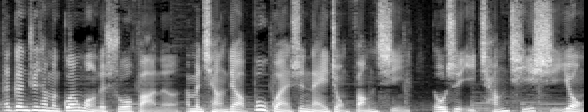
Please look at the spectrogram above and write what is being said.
那根据他们官网的说法呢，他们强调，不管是哪一种房型，都是以长期使用、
